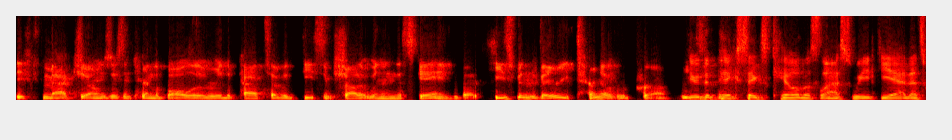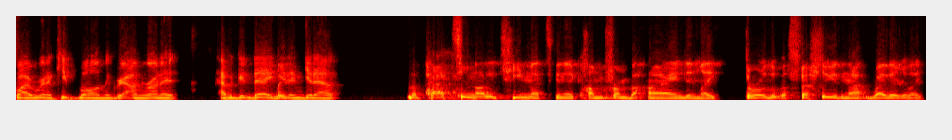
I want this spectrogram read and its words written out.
if Mac Jones doesn't turn the ball over, the Pats have a decent shot at winning this game. But he's been very turnover prone. Dude, the pick six killed us last week. Yeah, that's why we're gonna keep the ball on the ground, run it. Have a good day. Get Like- in, get out. the Pats are not a team that's going to come from behind and like throw the, especially in that weather. Like,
